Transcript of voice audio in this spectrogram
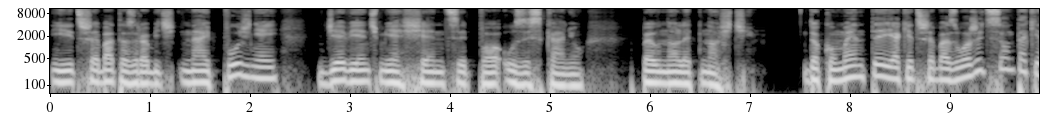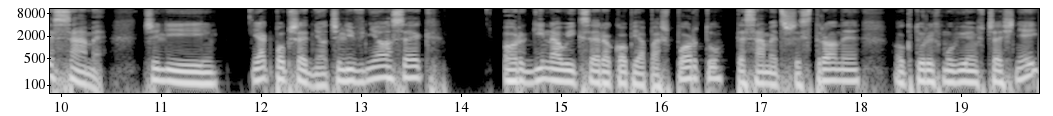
i trzeba to zrobić najpóźniej 9 miesięcy po uzyskaniu pełnoletności. Dokumenty, jakie trzeba złożyć są takie same, czyli jak poprzednio, czyli wniosek, oryginał i kserokopia paszportu, te same trzy strony, o których mówiłem wcześniej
